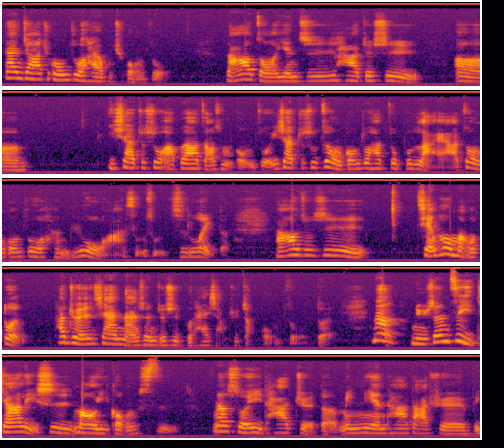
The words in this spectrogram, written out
但叫他去工作，他又不去工作，然后总而言之，他就是呃。一下就说啊，不知道找什么工作；一下就说这种工作他做不来啊，这种工作很弱啊，什么什么之类的。然后就是前后矛盾，他觉得现在男生就是不太想去找工作。对，那女生自己家里是贸易公司，那所以他觉得明年他大学毕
